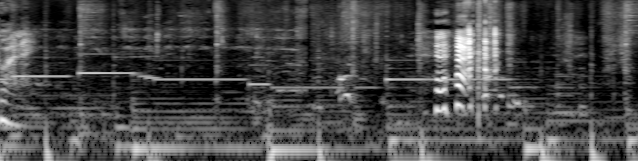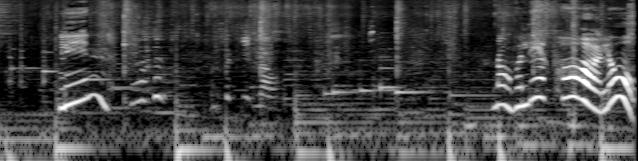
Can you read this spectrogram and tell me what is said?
ตัวอะไร ลินสกิดเราน้องมาเรียกพ่อลูก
